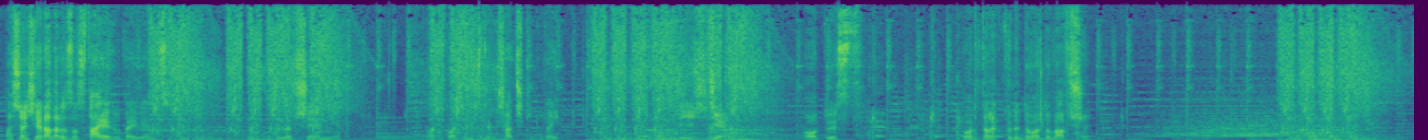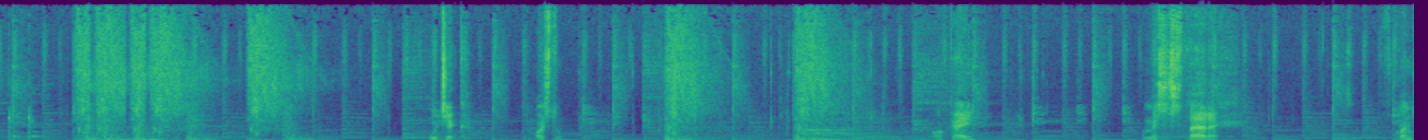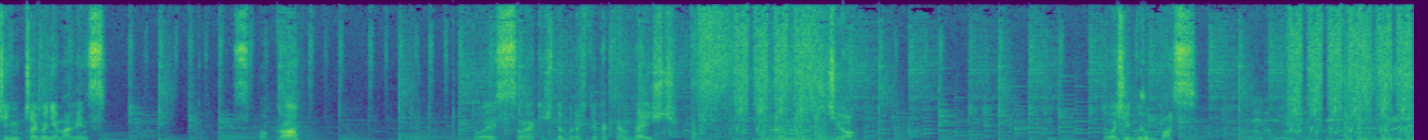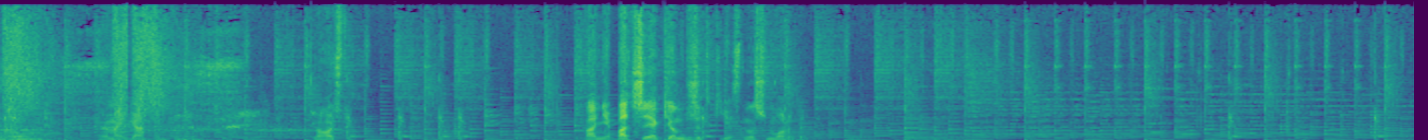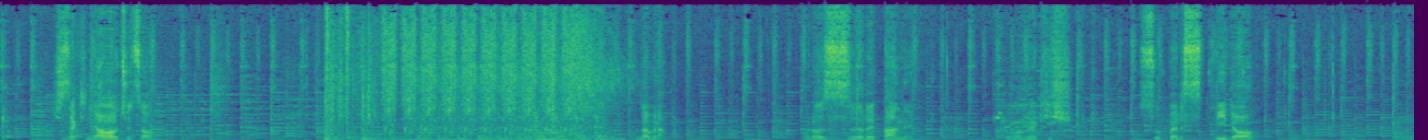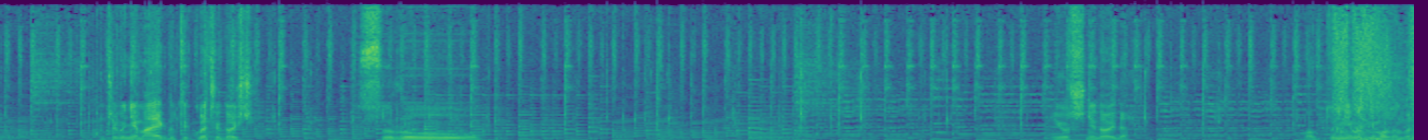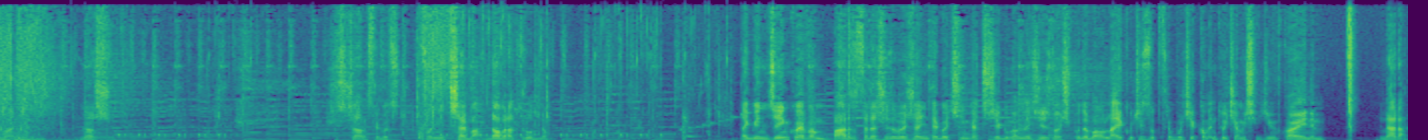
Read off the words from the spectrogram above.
Na szczęście radar zostaje tutaj, więc o tyle przyjemnie. Matko, jakieś te krzaczki tutaj. Nie wiedzieć gdzie. O, tu jest portal, który doładowawszy. Uciekł. Chodź tu. Okej. Mam jeszcze czterech. W kącie niczego nie ma, więc... Spoko. Tu jest, są jakieś dobroci, tylko jak tam wejść. Cio. Tu łazi grubas. Oh my god. No chodź tu. Panie, patrzcie jaki on brzydki jest, noż mordę. Się zaklinował, czy co? Dobra. Rozrypany. Tu mamy jakiś super speedo. Niczego nie ma. Jak do tych kuleczek dojść? Sru. Już nie dojdę. O, tu nie, nie można normalnie. No shit. Strzelam z tego, co nie trzeba. Dobra, trudno. Tak więc dziękuję wam bardzo serdecznie za obejrzenie tego odcinka trzeciego. Mam nadzieję, że wam się podobało. Lajkujcie, subskrybujcie, komentujcie, a my się widzimy w kolejnym. Nara.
